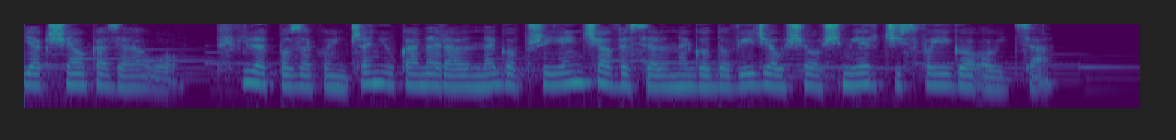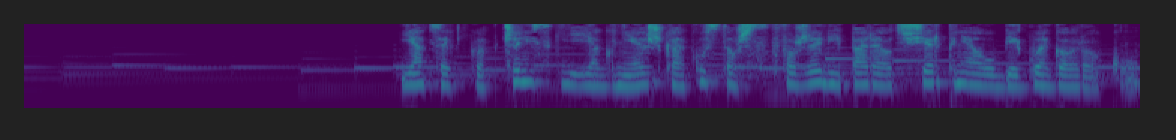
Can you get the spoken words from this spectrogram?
Jak się okazało, chwilę po zakończeniu kameralnego przyjęcia weselnego dowiedział się o śmierci swojego ojca. Jacek Kopczyński i Agnieszka Kustosz stworzyli parę od sierpnia ubiegłego roku.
